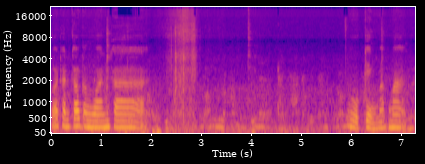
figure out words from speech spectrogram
ก็ทานข้าวกลางวันค่ะ โอ้เก่งมากๆ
